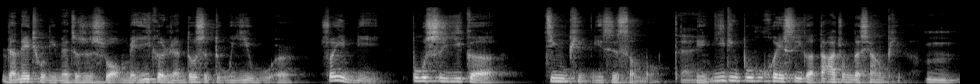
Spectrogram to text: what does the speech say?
人类图里面就是说，每一个人都是独一无二，所以你不是一个。精品，你是什么？对，你一定不会是一个大众的商品。嗯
